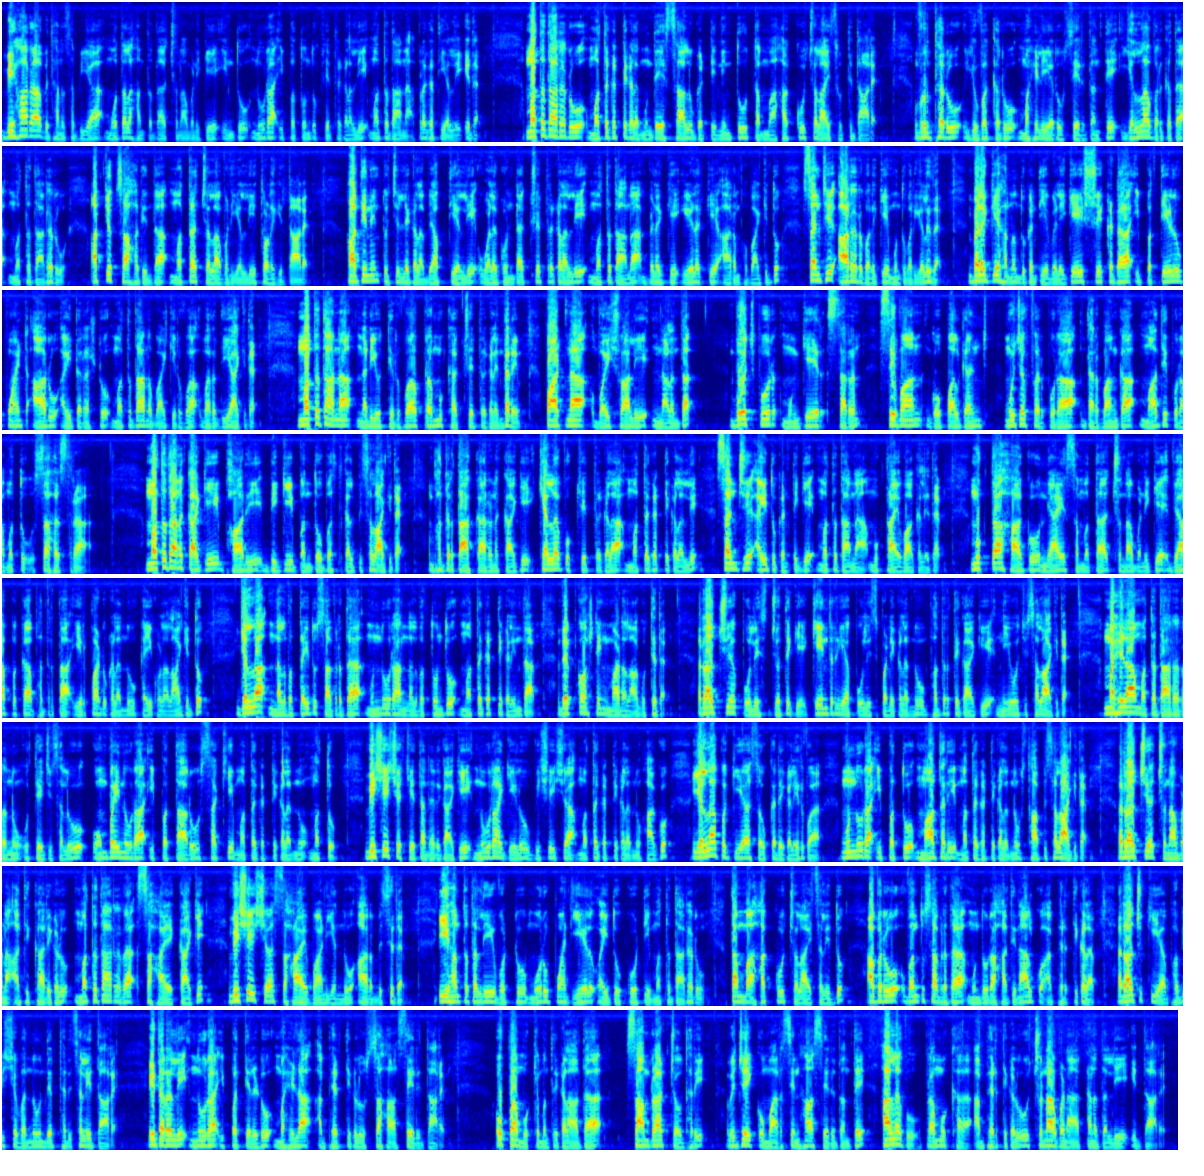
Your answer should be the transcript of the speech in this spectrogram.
ಬಿಹಾರ ವಿಧಾನಸಭೆಯ ಮೊದಲ ಹಂತದ ಚುನಾವಣೆಗೆ ಇಂದು ನೂರ ಇಪ್ಪತ್ತೊಂದು ಕ್ಷೇತ್ರಗಳಲ್ಲಿ ಮತದಾನ ಪ್ರಗತಿಯಲ್ಲಿ ಇದೆ. ಮತದಾರರು ಮತಗಟ್ಟೆಗಳ ಮುಂದೆ ಸಾಲುಗಟ್ಟಿ ನಿಂತು ತಮ್ಮ ಹಕ್ಕು ಚಲಾಯಿಸುತ್ತಿದ್ದಾರೆ. ವೃದ್ಧರು, ಯುವಕರು, ಮಹಿಳೆಯರು ಸೇರಿದಂತೆ ಎಲ್ಲಾ ವರ್ಗದ ಮತದಾರರು ಅತ್ಯುತ್ಸಾಹದಿಂದ ಮತ ಚಲಾವಣೆಯಲ್ಲಿ ತೊಡಗಿದ್ದಾರೆ. ಹದಿನೆಂಟು ಜಿಲ್ಲೆಗಳ ವ್ಯಾಪ್ತಿಯಲ್ಲಿ ಒಳಗೊಂಡ ಕ್ಷೇತ್ರಗಳಲ್ಲಿ ಮತದಾನ ಬೆಳಗ್ಗೆ ಏಳಕ್ಕೆ ಆರಂಭವಾಗಿದ್ದು, ಸಂಜೆ ಆರರವರೆಗೆ ಮುಂದುವರಿಯಲಿದೆ. ಬೆಳಗ್ಗೆ ಹನ್ನೊಂದು ಗಂಟೆಯ ವೇಳೆಗೆ ಶೇಕಡಾ ಇಪ್ಪತ್ತೇಳು ಪಾಯಿಂಟ್ ಆರು ಐದರಷ್ಟು ಮತದಾನವಾಗಿರುವ ವರದಿಯಾಗಿದೆ. ಮತದಾನ ನಡೆಯುತ್ತಿರುವ ಪ್ರಮುಖ ಕ್ಷೇತ್ರಗಳೆಂದರೆ ಪಾಟ್ನಾ, ವೈಶಾಲಿ, ನಳಂದ, ಭೋಜ್ಪುರ್, ಮುಂಗೇರ್ ಸರನ್ ಸಿವಾನ್, ಗೋಪಾಲ್ಗಂಜ್, ಮುಜಫರ್ಪುರ ದರ್ಬಾಂಗ ಮಾದೇಪುರ ಮತ್ತು ಸಹಸ್ರ. ಮತದಾನಕ್ಕಾಗಿ ಭಾರೀ ಬಿಗಿ ಬಂದೋಬಸ್ತ್ ಕಲ್ಪಿಸಲಾಗಿದೆ. ಭದ್ರತಾ ಕಾರಣಕ್ಕಾಗಿ ಕೆಲವು ಕ್ಷೇತ್ರಗಳ ಮತಗಟ್ಟೆಗಳಲ್ಲಿ ಸಂಜೆ ಐದು ಗಂಟೆಗೆ ಮತದಾನ ಮುಕ್ತಾಯವಾಗಲಿದೆ. ಮುಕ್ತ ಹಾಗೂ ನ್ಯಾಯಸಮ್ಮತ ಚುನಾವಣೆಗೆ ವ್ಯಾಪಕ ಭದ್ರತಾ ಏರ್ಪಾಡುಗಳನ್ನು ಕೈಗೊಳ್ಳಲಾಗಿದ್ದು, ಎಲ್ಲ ನಲವತ್ತೈದು ಸಾವಿರದ ಮುನ್ನೂರ ನಲವತ್ತೊಂದು ಮತಗಟ್ಟೆಗಳಿಂದ ವೆಬ್ಕಾಸ್ಟಿಂಗ್ ಮಾಡಲಾಗುತ್ತಿದೆ. ರಾಜ್ಯ ಪೊಲೀಸ್ ಜೊತೆಗೆ ಕೇಂದ್ರೀಯ ಪೊಲೀಸ್ ಪಡೆಗಳನ್ನು ಭದ್ರತೆಗಾಗಿ ನಿಯೋಜಿಸಲಾಗಿದೆ. ಮಹಿಳಾ ಮತದಾರರನ್ನು ಉತ್ತೇಜಿಸಲು ಒಂಬೈನೂರ ಇಪ್ಪತ್ತಾರು ಸಖಿ ಮತಗಟ್ಟೆಗಳನ್ನು ಮತ್ತು ವಿಶೇಷ ಚೇತನರಿಗಾಗಿ ನೂರ ಏಳು ವಿಶೇಷ ಮತಗಟ್ಟೆಗಳನ್ನು ಹಾಗೂ ಎಲ್ಲಾ ಬಗೆಯ ಸೌಕರ್ಯಗಳಿರುವ ಮುನ್ನೂರ ಇಪ್ಪತ್ತು ಮಾದರಿ ಮತಗಟ್ಟೆಗಳನ್ನು ಸ್ಥಾಪಿಸಲಾಗಿದೆ. ರಾಜ್ಯ ಚುನಾವಣಾ ಅಧಿಕಾರಿಗಳು ಮತದಾರರ ಸಹಾಯಕ್ಕಾಗಿ ವಿಶೇಷ ಸಹಾಯವಾಣಿಯನ್ನು ಆರಂಭಿಸಿದೆ. ಈ ಹಂತದಲ್ಲಿ ಒಟ್ಟು ಮೂರು ಪಾಯಿಂಟ್ ಏಳು ಐದು ಕೋಟಿ ಮತದಾರರು ತಮ್ಮ ಹಕ್ಕು ಚಲಾಯಿಸಲಿದ್ದು, ಅವರು ಒಂದು ಸಾವಿರದ ಮುನ್ನೂರ ಹದಿನಾಲ್ಕು ಅಭ್ಯರ್ಥಿಗಳ ರಾಜಕೀಯ ಭವಿಷ್ಯವನ್ನು ನಿರ್ಧರಿಸಲಿದ್ದಾರೆ. ಇದರಲ್ಲಿ ನೂರ ಇಪ್ಪತ್ತೆರಡು ಮಹಿಳಾ ಅಭ್ಯರ್ಥಿಗಳು ಸಹ ಸೇರಿದ್ದಾರೆ. ಉಪಮುಖ್ಯಮಂತ್ರಿಗಳಾದ ಸಾಮ್ರಾಟ್ ಚೌಧರಿ, ವಿಜಯ್ ಕುಮಾರ್ ಸಿನ್ಹಾ ಸೇರಿದಂತೆ ಹಲವು ಪ್ರಮುಖ ಅಭ್ಯರ್ಥಿಗಳು ಚುನಾವಣಾ ಕಣದಲ್ಲಿ ಇದ್ದಾರೆ.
